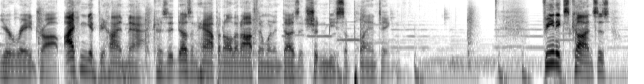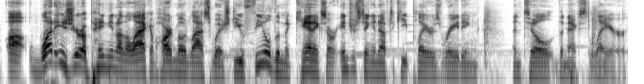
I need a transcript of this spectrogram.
your raid drop. I can get behind that because it doesn't happen all that often. When it does, it shouldn't be supplanting. Phoenix Con says, uh, what is your opinion on the lack of hard mode Last Wish? Do you feel the mechanics are interesting enough to keep players raiding until the next lair?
